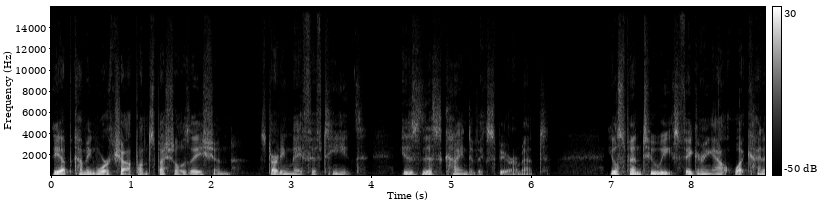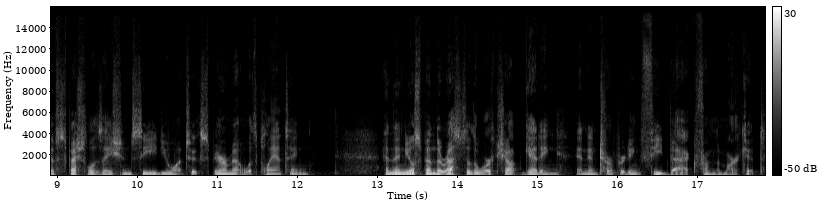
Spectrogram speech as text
The upcoming workshop on specialization, starting May 15th, is this kind of experiment. You'll spend two weeks figuring out what kind of specialization seed you want to experiment with planting, and then you'll spend the rest of the workshop getting and interpreting feedback from the market.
